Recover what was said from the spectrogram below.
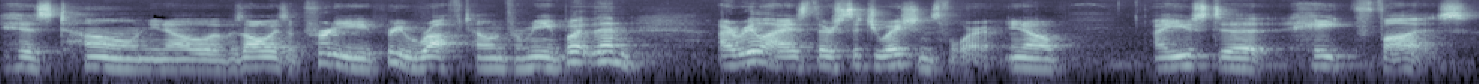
his tone, you know, it was always a pretty, pretty rough tone for me, but then I realized there's situations for it. You know, I used to hate fuzz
